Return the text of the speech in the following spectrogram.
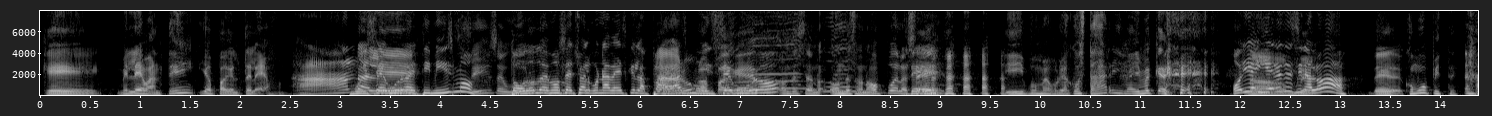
que me levanté y apagué el teléfono. Muy ¡Ándale! seguro de ti mismo. Sí, seguro. Todos lo hemos hecho alguna vez que la pagas Claro, muy apagué, seguro. Donde sonó, donde sonó pues las. 6. Y pues me volví a acostar y ahí me quedé. Oye, ¿y eres de hombre. Sinaloa? De, ¿Cómo piste?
